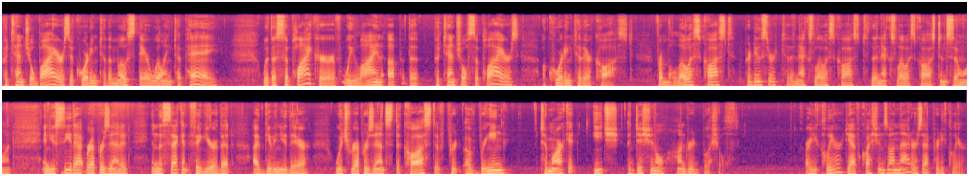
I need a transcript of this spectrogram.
potential buyers according to the most they're willing to pay. With a supply curve, we line up the potential suppliers according to their cost, from the lowest cost producer to the next lowest cost to the next lowest cost and so on. And you see that represented in the second figure that I've given you there, which represents the cost of, of bringing to market each additional 100 bushels. Are you clear? Do you have questions on that or is that pretty clear?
